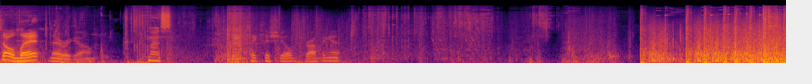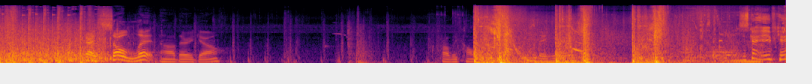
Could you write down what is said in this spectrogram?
So lit. There we go. Nice. Take his shield, dropping it. Guy's so lit. Oh, there you go. Probably call calling. Stay here. Is this guy AFK?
